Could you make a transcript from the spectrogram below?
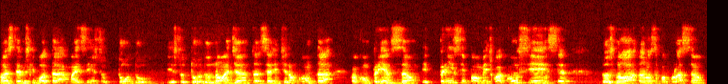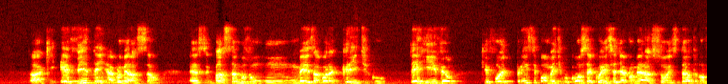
Nós temos que botar, mas isso tudo, isso tudo não adianta se a gente não contar com a compreensão e principalmente com a consciência dos no, da nossa população, tá? que evitem aglomeração. É, passamos um, um, um mês agora crítico, terrível, que foi principalmente por consequência de aglomerações, tanto no,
